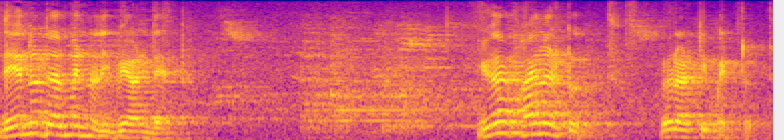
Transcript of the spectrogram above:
There is no terminal beyond that. You are final truth, your ultimate truth.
